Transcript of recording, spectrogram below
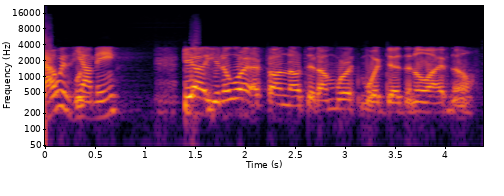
That was yummy. Yeah, you know what? I found out that I'm worth more dead than alive now.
